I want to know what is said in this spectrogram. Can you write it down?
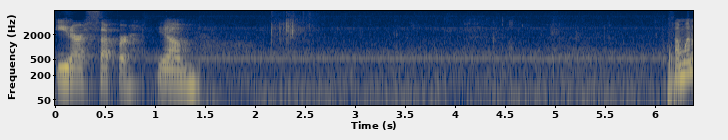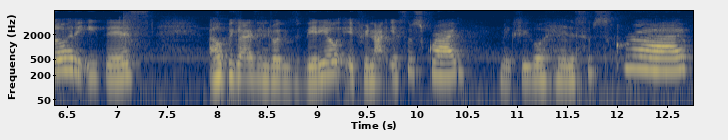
eat our supper. Yum. So I'm gonna go ahead and eat this. I hope you guys enjoyed this video. If you're not yet subscribed, make sure you go ahead and subscribe.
